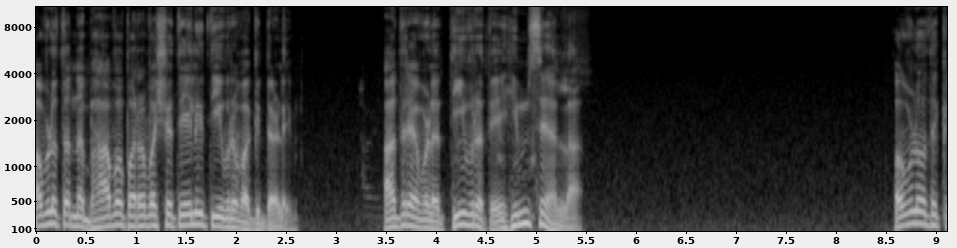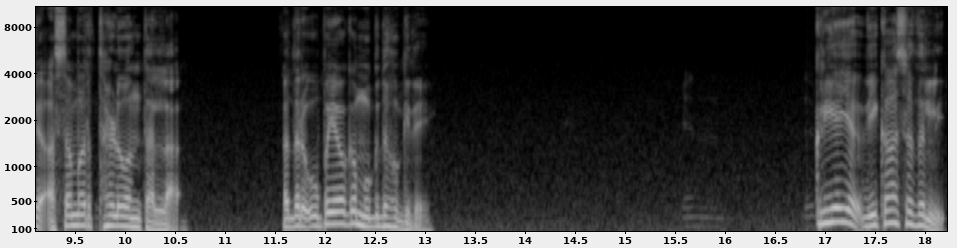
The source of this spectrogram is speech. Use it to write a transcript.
ಅವಳು ತನ್ನ ಭಾವಪರವಶತೆಯಲ್ಲಿ ತೀವ್ರವಾಗಿದ್ದಾಳೆ. ಆದರೆ ಅವಳ ತೀವ್ರತೆ ಹಿಂಸೆ ಅಲ್ಲ. ಅವಳು ಅದಕ್ಕೆ ಅಸಮರ್ಥಳು ಅಂತಲ್ಲ. ಅದರ ಉಪಯೋಗ ಮುಗಿದು ಹೋಗಿದೆ. ಕ್ರಿಯೆಯ ವಿಕಾಸದಲ್ಲಿ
